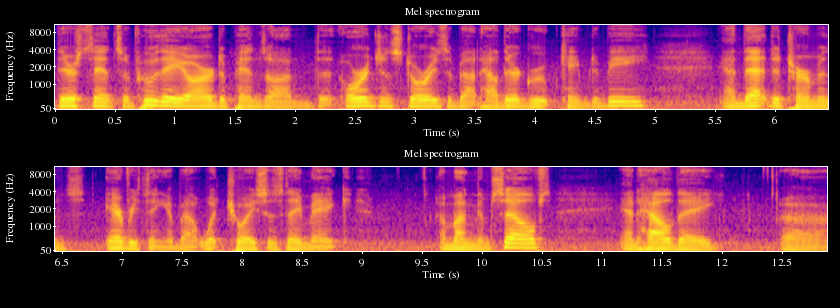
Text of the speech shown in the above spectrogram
their sense of who they are depends on the origin stories about how their group came to be, and that determines everything about what choices they make among themselves and how they uh,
